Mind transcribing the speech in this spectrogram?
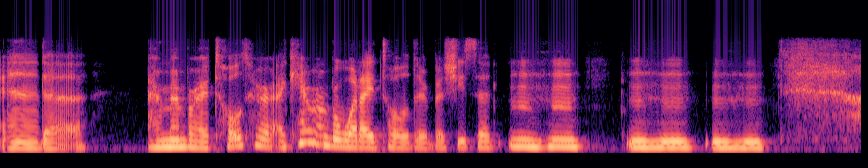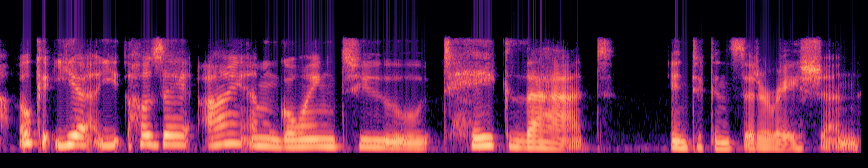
And uh, I remember I told her, I can't remember what I told her, but she said, mm-hmm, mm-hmm, mm-hmm. Okay, yeah, Jose, I am going to take that into consideration.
